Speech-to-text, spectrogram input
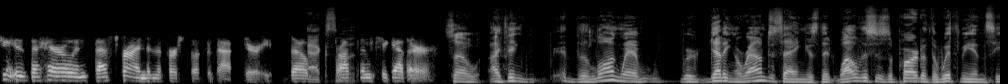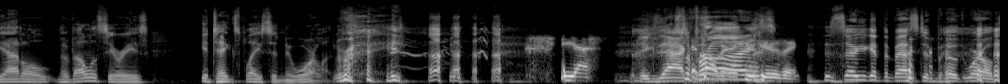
she is the heroine's best friend in the first book of that series. So Excellent. brought them together. So I think the long way of, we're getting around to saying is that while this is a part of the With Me in Seattle novella series, it takes place in New Orleans. right. Yes. Exactly. It's Surprise! so you get the best of both worlds.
